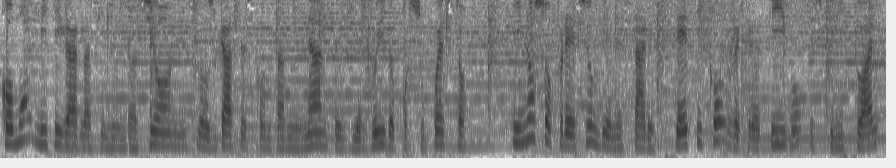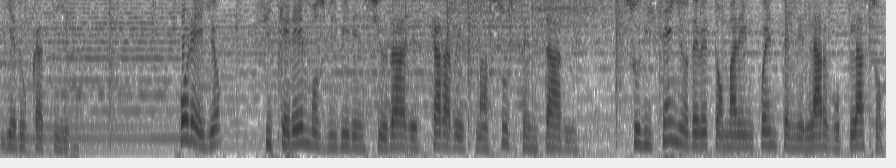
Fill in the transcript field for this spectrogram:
como mitigar las inundaciones, los gases contaminantes y el ruido, por supuesto, y nos ofrece un bienestar estético, recreativo, espiritual y educativo. Por ello, si queremos vivir en ciudades cada vez más sustentables, su diseño debe tomar en cuenta en el largo plazo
